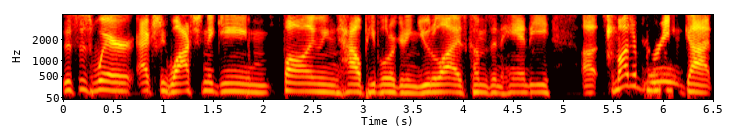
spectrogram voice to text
This is where actually watching the game, following how people are getting utilized, comes in handy. Uh, Samaje Perine got,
